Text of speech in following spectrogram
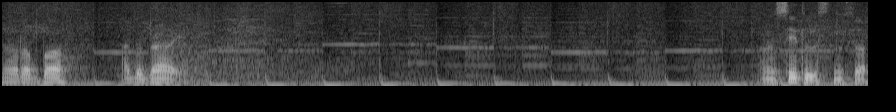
يا رباه هذا داي أنا نسيت الاستنساخ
